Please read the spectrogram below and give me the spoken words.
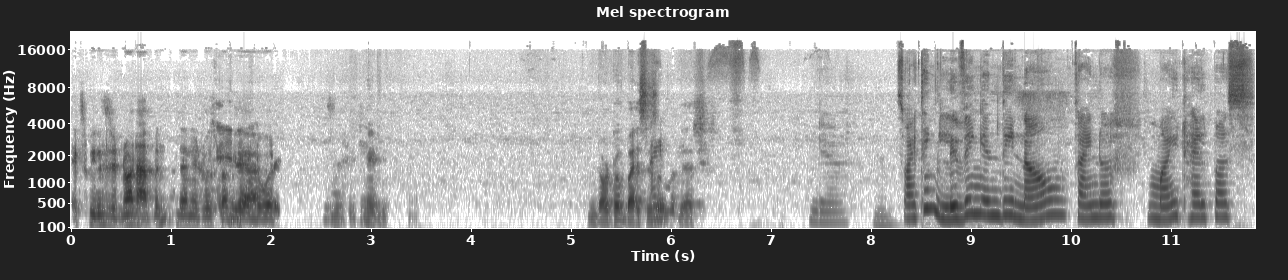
experience did not happen, then it was probably a lower. maybe, Yeah. maybe. Lot of biases I over there. yeah. So I think living in the now kind of might help us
